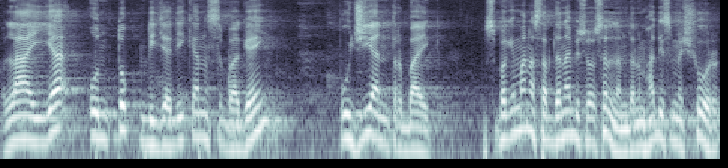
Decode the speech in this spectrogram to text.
layak untuk dijadikan sebagai pujian terbaik. Sebagaimana sabda Nabi SAW dalam hadis masyhur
